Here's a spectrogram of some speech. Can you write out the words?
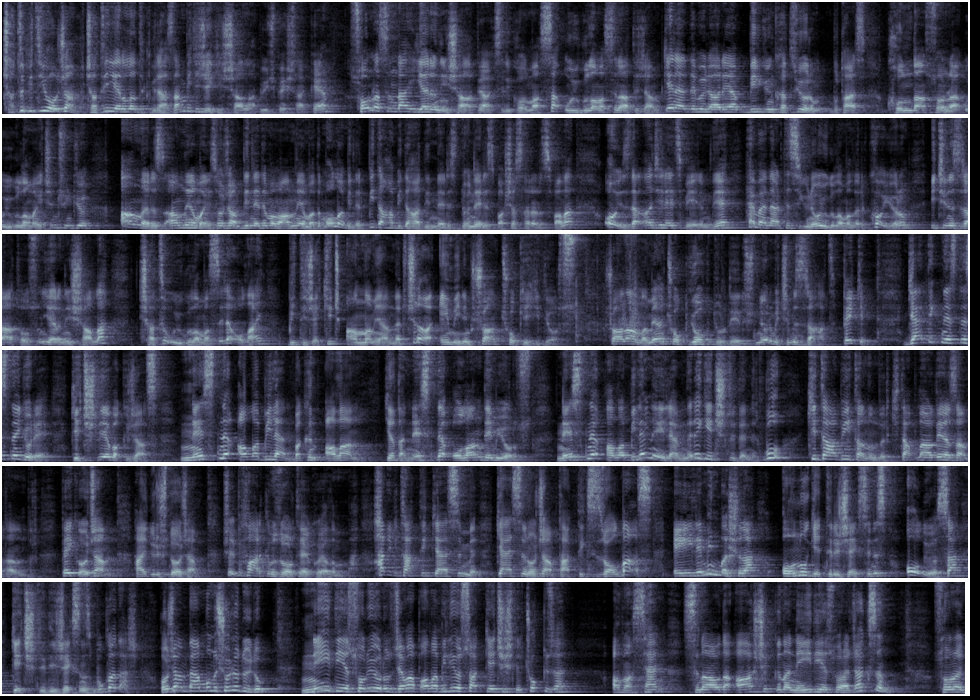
Çatı bitiyor hocam. Çatıyı yaraladık. Birazdan bitecek inşallah bir 3-5 dakikaya. Sonrasından yarın inşallah bir aksilik olmazsa uygulamasını atacağım. Genelde böyle araya bir gün katıyorum bu tarz konudan sonra uygulama için. Çünkü anlarız, anlayamayız. Hocam dinledim ama anlayamadım. Olabilir. Bir daha bir daha dinleriz, döneriz, başa sararız falan. O yüzden acele etmeyelim diye hemen ertesi güne uygulamaları koyuyorum. İçiniz rahat olsun. Yarın inşallah çatı uygulamasıyla olay bitecek. Hiç anlamayanlar için ama eminim şu an çok iyi gidiyoruz. Şu an anlamayan çok yoktur diye düşünüyorum. İçimiz rahat. Peki geldik nesnesine göre. Geçişliğe bakacağız. Nesne alabilen, bakın alan ya da nesne olan demiyoruz. Nesne alabilen eylemlere geçişli denir. Bu kitabi tanımdır. Kitaplarda yazan tanımdır. Peki hocam, haydi Rüştü hocam. Şöyle bir farkımızı ortaya koyalım mı? Hadi bir taktik gelsin mi? Gelsin hocam taktiksiz olmaz. Eylemin başına onu getireceksiniz. Oluyorsa geçişli diyeceksiniz. Bu kadar. Hocam ben bunu şöyle duydum. Ne diye soruyoruz cevap alabiliyorsak geçişli. Çok güzel. Ama sen sınavda A şıkkına neyi diye soracaksın. Sonra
